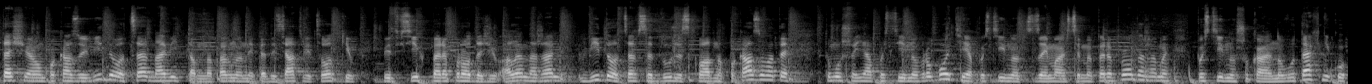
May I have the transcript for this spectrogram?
те, що я вам показую відео, це навіть там, напевно, не 50% від всіх перепродажів. Але, на жаль, відео це все дуже складно показувати, тому що я постійно в роботі, я постійно займаюся цими перепродажами, постійно шукаю нову техніку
